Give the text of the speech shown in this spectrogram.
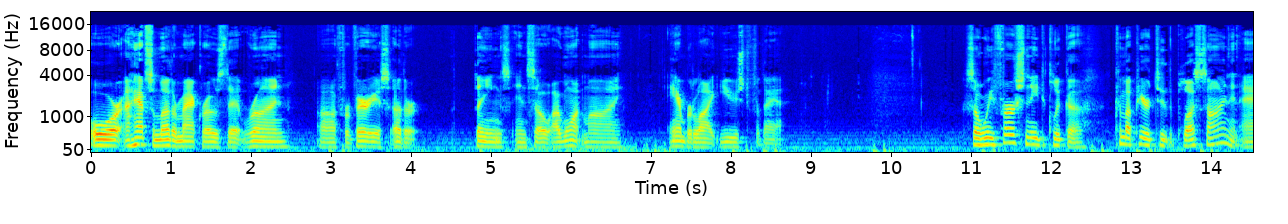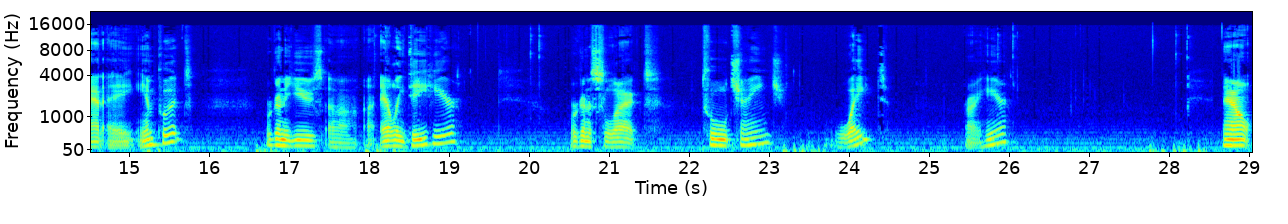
Or I have some other macros that run uh, for various other things, and so I want my amber light used for that. So we first need to click a come up here to the plus sign and add a input. We're going to use uh, a LED here we're going to select tool change wait right here now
